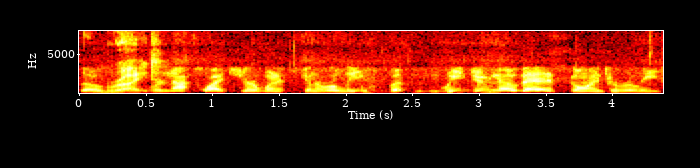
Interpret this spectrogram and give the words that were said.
So Right. we're not quite sure when it's going to release, but we do know that it's going to release,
